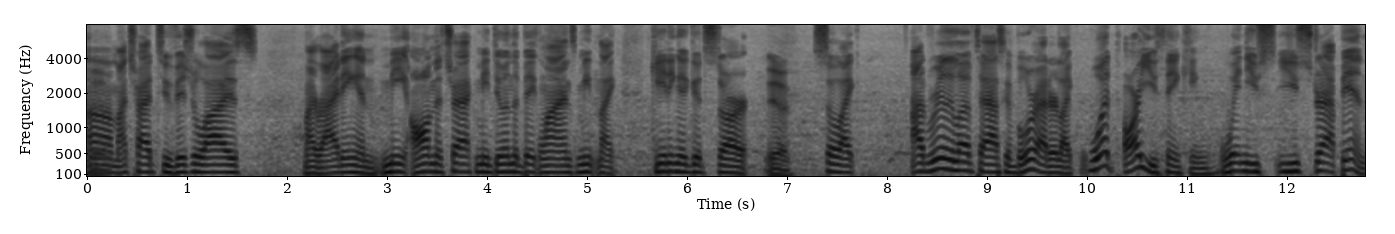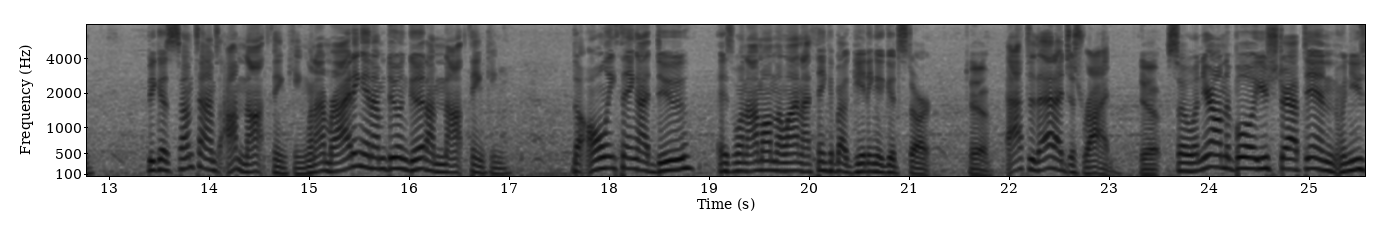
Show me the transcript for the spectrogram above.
Yeah. Um, I tried to visualize my riding and me on the track, me doing the big lines, me like getting a good start. Yeah. So like, I'd really love to ask a bull rider like, what are you thinking when you you strap in? Because sometimes I'm not thinking when I'm riding and I'm doing good. I'm not thinking. The only thing I do is when I'm on the line, I think about getting a good start. Yeah. After that, I just ride. Yeah. So when you're on the bull, you're strapped in. When you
